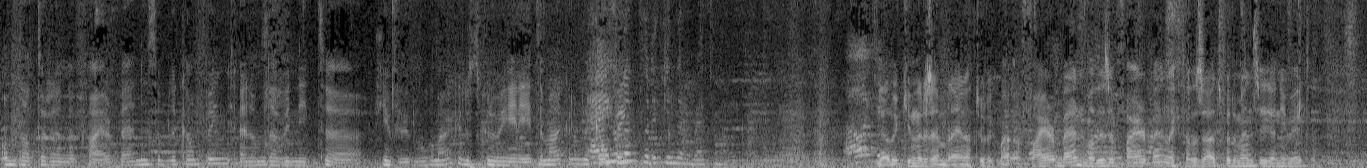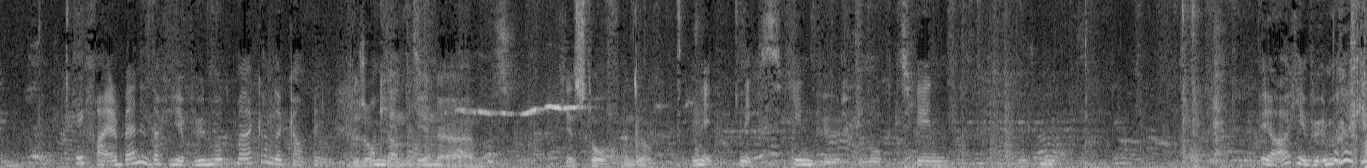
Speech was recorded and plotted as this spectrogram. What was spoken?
Omdat er een fireban is op de camping en omdat we niet, uh, geen vuur mogen maken. Dus kunnen we geen eten maken op de camping. Eigenlijk voor de kinderen bij te maken. Ja, de kinderen zijn blij natuurlijk. Maar een fireban, wat is een fireban? Leg dat eens uit voor de mensen die dat niet weten. Kijk, fireban is dat je geen vuur mocht maken op de camping. Dus ook geen, geen, uh, geen stoof en zo? Nee, niks. Geen vuur. Je mocht geen... Ja, geen vuur maken.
